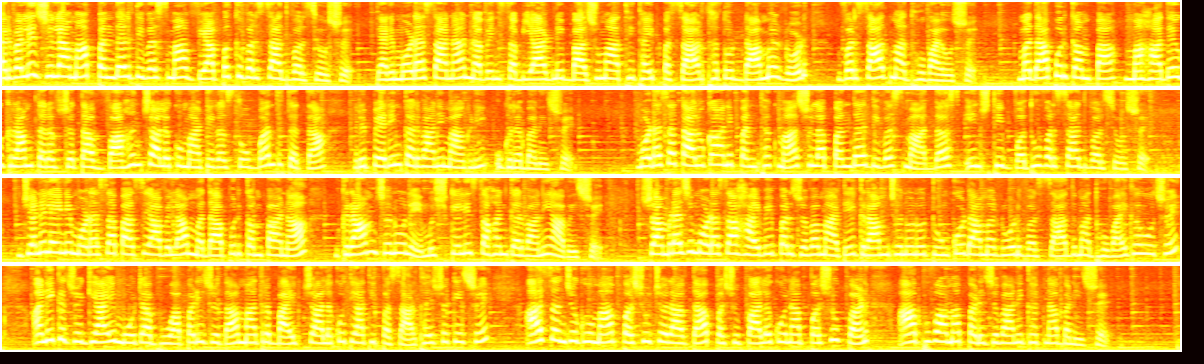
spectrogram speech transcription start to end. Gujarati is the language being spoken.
અરવલ્લી જિલ્લામાં પંદર દિવસમાં વ્યાપક વરસાદ વરસ્યો છે. ત્યારે મોડાસાના નવીન સબયાર્ડની બાજુમાંથી થઈ પસાર થતો ડામર રોડ વરસાદમાં ધોવાયો છે. મદાપુર કંપા, મહાદેવ ગ્રામ તરફ જતા વાહન ચાલકો માટે રસ્તો બંધ થતાં રિપેરિંગ કરવાની માંગણી ઉગ્ર બની છે. મોડાસા તાલુકા અને પંથકમાં છેલ્લા પંદર દિવસમાં દસ ઇંચથી વધુ વરસાદ વરસ્યો છે. જેને લઈને મોડાસા પાસે આવેલા મદાપુર કંપાના ગ્રામજનોને મુશ્કેલી સહન કરવાની આવી છે. શામળાજી મોડાસા હાઈવે પર જવા માટે ગ્રામજનોનો ટૂંકો ડામર રોડ વરસાદમાં ધોવાઈ ગયો છે. અનેક જગ્યાએ મોટા ભૂવા પડી જતા માત્ર બાઇક ચાલકો ત્યાંથી પસાર થઈ શકે છે. આ સંજોગોમાં પશુ ચરાવતા પશુપાલકોના પશુ પણ આ ભૂવામાં પડી જવાની ઘટના બની છે.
